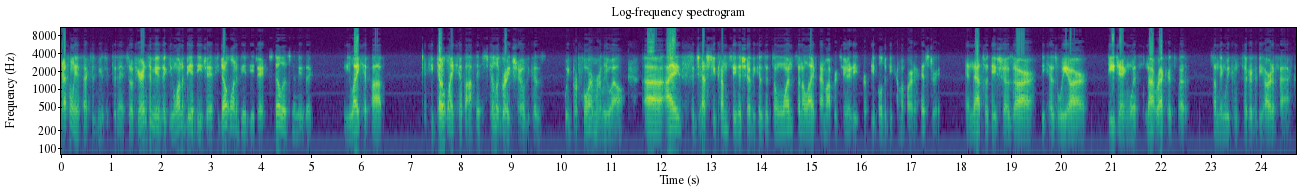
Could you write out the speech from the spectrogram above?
definitely affected music today. So if you're into music, you want to be a DJ. If you don't want to be a DJ, still listen to music. You like hip hop. If you don't like hip hop, it's still a great show because we perform really well. Uh, I suggest you come see the show because it's a once in a lifetime opportunity for people to become a part of history. And that's what these shows are because we are DJing with not records, but something we consider to be artifacts.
